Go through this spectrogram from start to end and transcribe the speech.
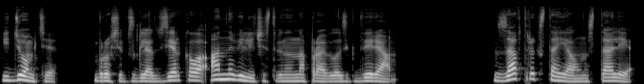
«Идемте», — бросив взгляд в зеркало, Анна величественно направилась к дверям. Завтрак стоял на столе.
